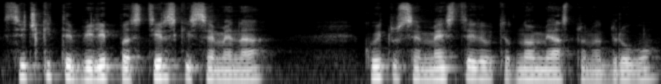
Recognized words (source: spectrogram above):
Всичките били пастирски семена, които се местели от едно място на друго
